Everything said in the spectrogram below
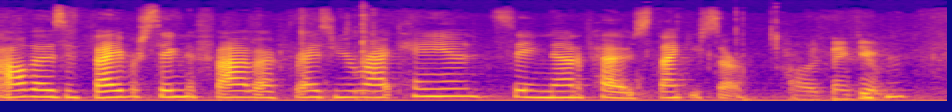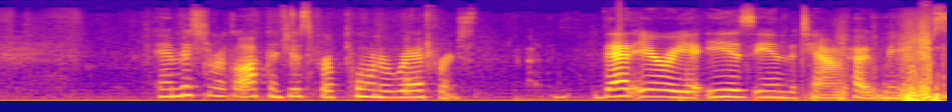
All those in favor signify by raising your right hand. Seeing none opposed. Thank you, sir. All right, thank you. And Mr. McLaughlin, just for a point of reference, that area is in the town of Hope Mills.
